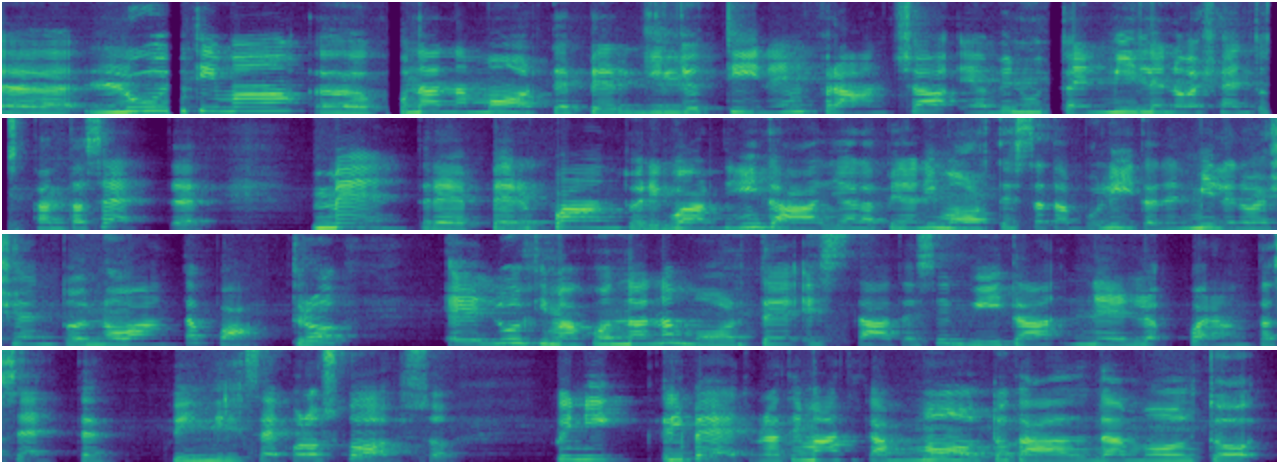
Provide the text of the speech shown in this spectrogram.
eh, l'ultima eh, condanna a morte per ghigliottina in Francia è avvenuta nel 1977, mentre per quanto riguarda in Italia la pena di morte è stata abolita nel 1994 e l'ultima condanna a morte è stata eseguita nel 47, quindi il secolo scorso. Quindi, ripeto, una tematica molto calda, molto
